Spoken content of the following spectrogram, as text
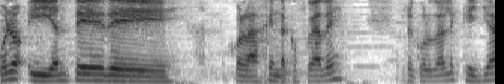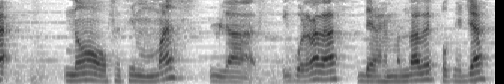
Bueno, y antes de con la agenda cofrade, recordarles que ya no ofrecimos más las igualadas de las hermandades porque ya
